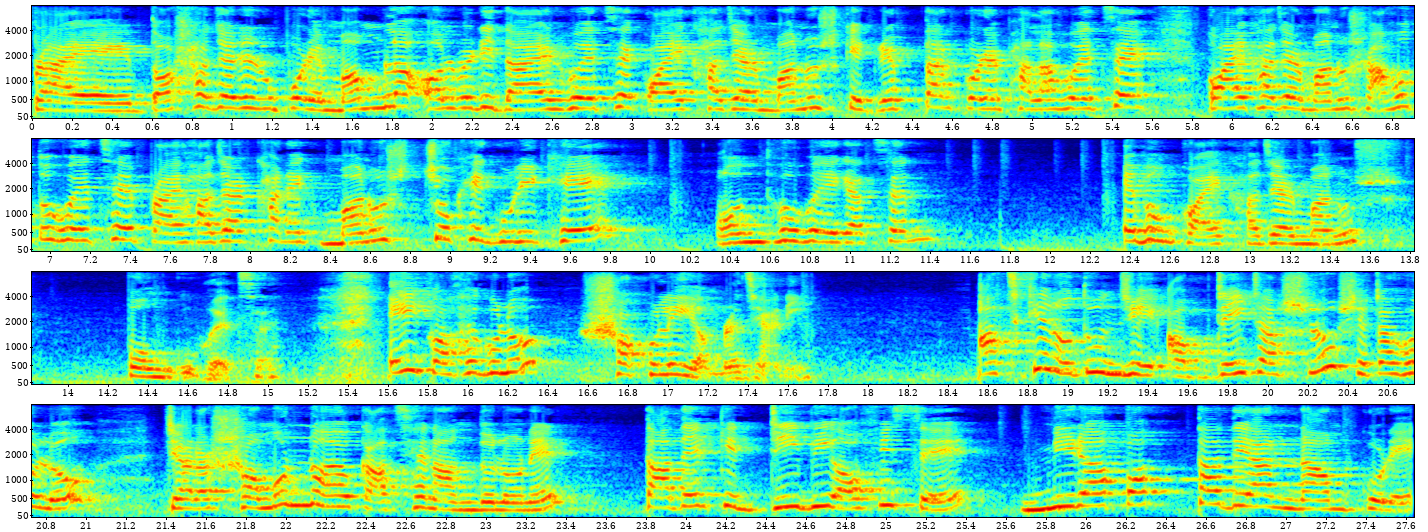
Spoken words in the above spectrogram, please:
প্রায় দশ হাজারের উপরে মামলা অলরেডি দায়ের হয়েছে। কয়েক হাজার মানুষকে গ্রেপ্তার করে ফেলা হয়েছে। কয়েক হাজার মানুষ আহত হয়েছে। প্রায় হাজার খানেক মানুষ চোখে গুলি খেয়ে অন্ধ হয়ে গেছেন এবং কয়েক হাজার মানুষ পঙ্গু হয়েছে। এই কথাগুলো সকলেই আমরা জানি। আজকে নতুন যে আপডেট আসলো, সেটা হলো যারা সমন্বয়ক আছেন আন্দোলনের তাদেরকে ডিবি অফিসে নিরাপত্তা দেওয়ার নাম করে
